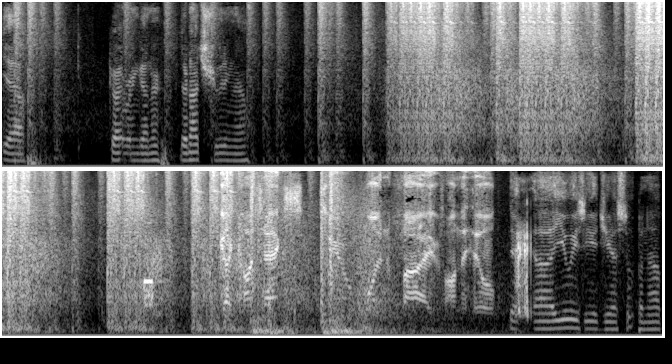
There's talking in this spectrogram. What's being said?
Yeah. Driver and gunner. They're not shooting now. We got contacts to the hill. Yeah, uh, UAZ AGS open up.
